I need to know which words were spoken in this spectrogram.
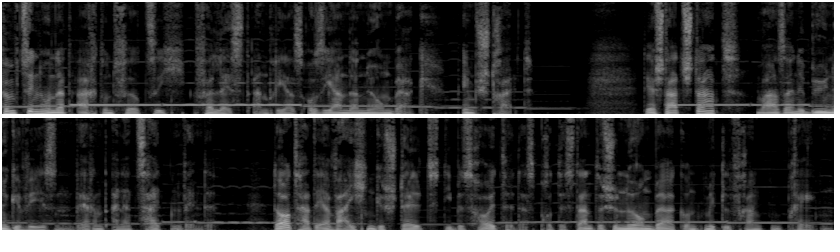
1548 verlässt Andreas Osiander Nürnberg im Streit. Der Stadtstaat war seine Bühne gewesen während einer Zeitenwende. Dort hat er Weichen gestellt, die bis heute das protestantische Nürnberg und Mittelfranken prägen.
